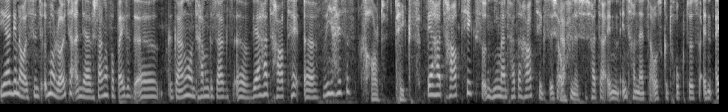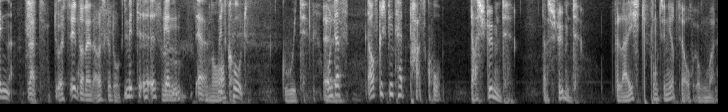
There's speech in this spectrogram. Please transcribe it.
Ja, genau. Es sind immer Leute an der Schlange vorbeigegangen und haben gesagt, äh, wer hat Hard äh, wie heißt es? Hardticks. Wer hat Hardticks? Und niemand hatte Hardticks. Ich auch Ja. nicht. Ich hatte ein Internet ausgedrucktes, ein, ein Blatt Du hast das Internet ausgedruckt. mit äh, Scan, äh, No. mit Code. Gut. Und Äh, das aufgespielt hat Pasco. Das stimmt. Das stimmt. Vielleicht funktioniert es ja auch irgendwann.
